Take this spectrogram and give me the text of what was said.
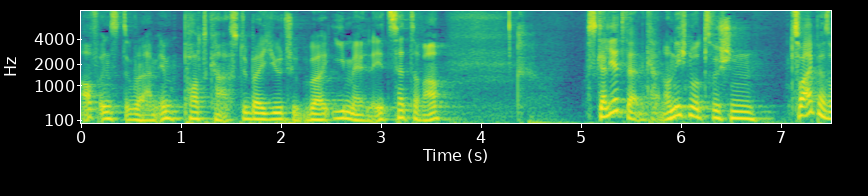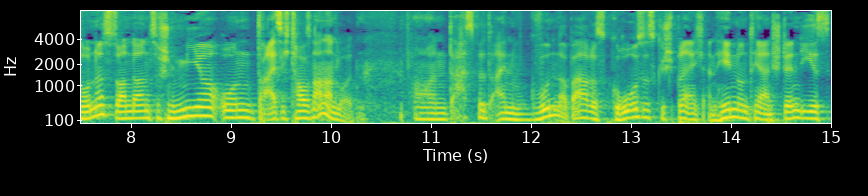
auf Instagram, im Podcast, über YouTube, über E-Mail etc. skaliert werden kann. Und nicht nur zwischen zwei Personen ist, sondern zwischen mir und 30.000 anderen Leuten. Und das wird ein wunderbares, großes Gespräch, ein Hin und Her, ein ständiges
